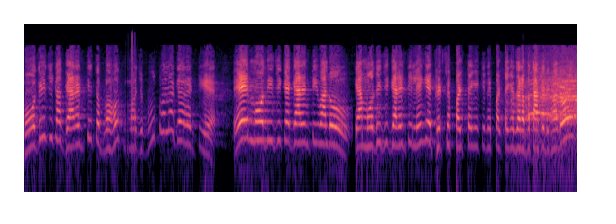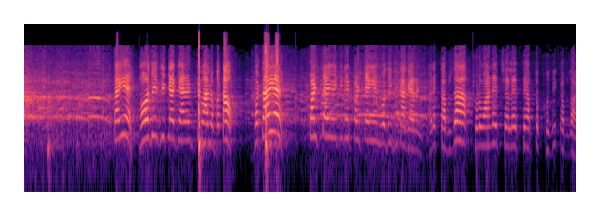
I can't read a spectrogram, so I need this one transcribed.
मोदी जी का गारंटी तो बहुत मज़बूत वाला गारंटी है। ए मोदी जी के गारंटी वालों, क्या मोदी जी गारंटी लेंगे? फिर से पलटेंगे कि नहीं पलटेंगे? जरा बता के दिखा दो। बताइए मोदी जी के गारंटी वालों, बताओ। बताइए, पलटेंगे कि नहीं पलटेंगे मोदी जी का गारंटी अरे, कब्जा छुड़वाने चले थे, अब तो खुद ही कब्जा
